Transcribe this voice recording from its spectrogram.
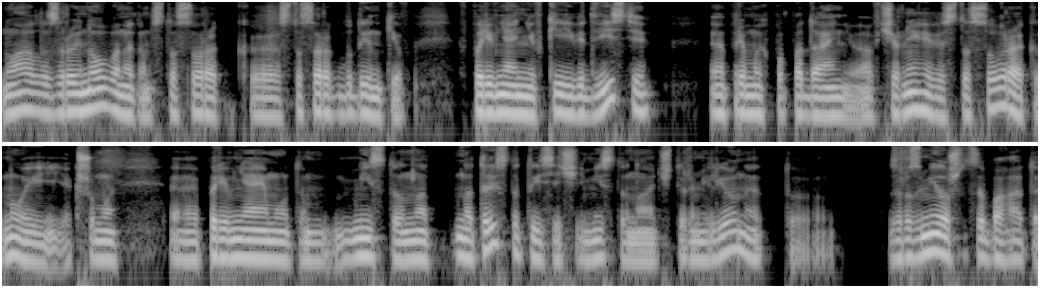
Ну, але зруйновано там 140, е, 140 будинків в порівнянні в Києві 200. е, прямих попадань, а в Чернігові 140. Ну і якщо ми е, порівняємо там місто на, на 300 тисяч і місто на 4 мільйони, то зрозуміло, що це багато.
